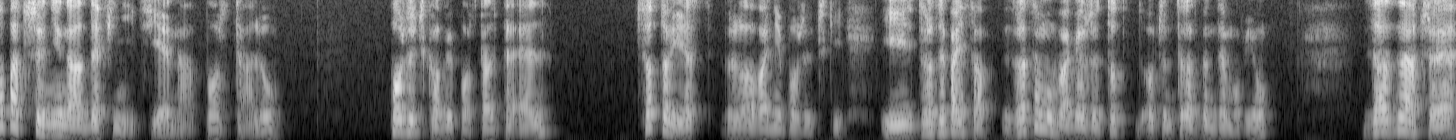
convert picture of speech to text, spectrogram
popatrzenie na definicję na portalu pożyczkowyportal.pl. Co to jest rolowanie pożyczki? I drodzy Państwo, zwracam uwagę, że to, o czym teraz będę mówił, zaznaczę,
